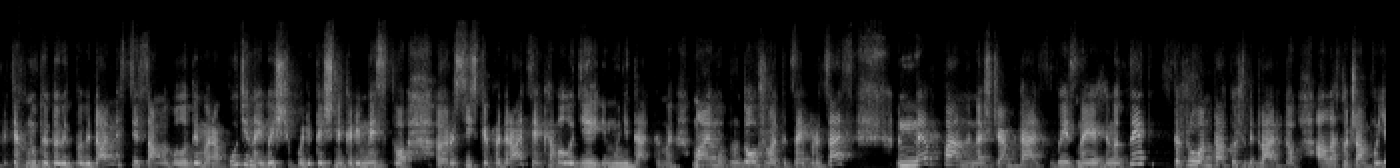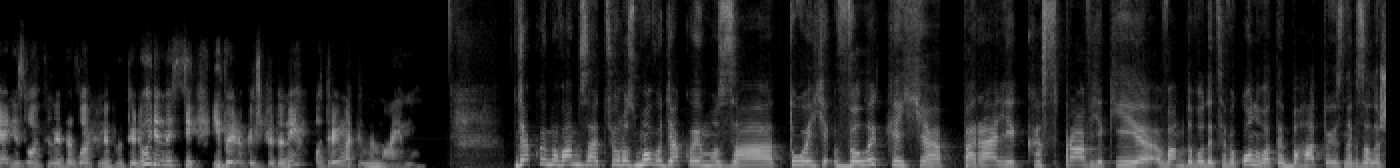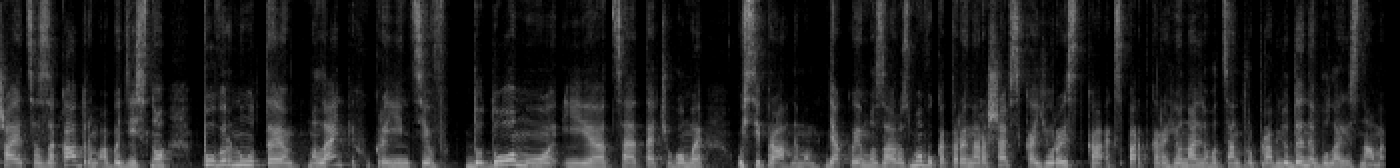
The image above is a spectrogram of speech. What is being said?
притягнути до відповідальності саме Володимира Путіна і вище політичне керівництво е, Російської Федерації, яке володіє імунітетами. Маємо продовжувати цей процес. Не впевнена, що МКС визнає геноцид. Скажу вам також відверто, але хоча б воєнні злочини та злочини проти людяності і вироки щодо них отримати ми маємо. Дякуємо вам за цю розмову. Дякуємо за той великий е, перелік справ, які вам доводиться виконувати. Багато із них залишається за кадром, аби дійсно повернути маленьких українців додому. І це те, чого ми усі прагнемо. Дякуємо за розмову. Катерина Рашевська, юристка, експертка регіонального центру прав людини, була із нами.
